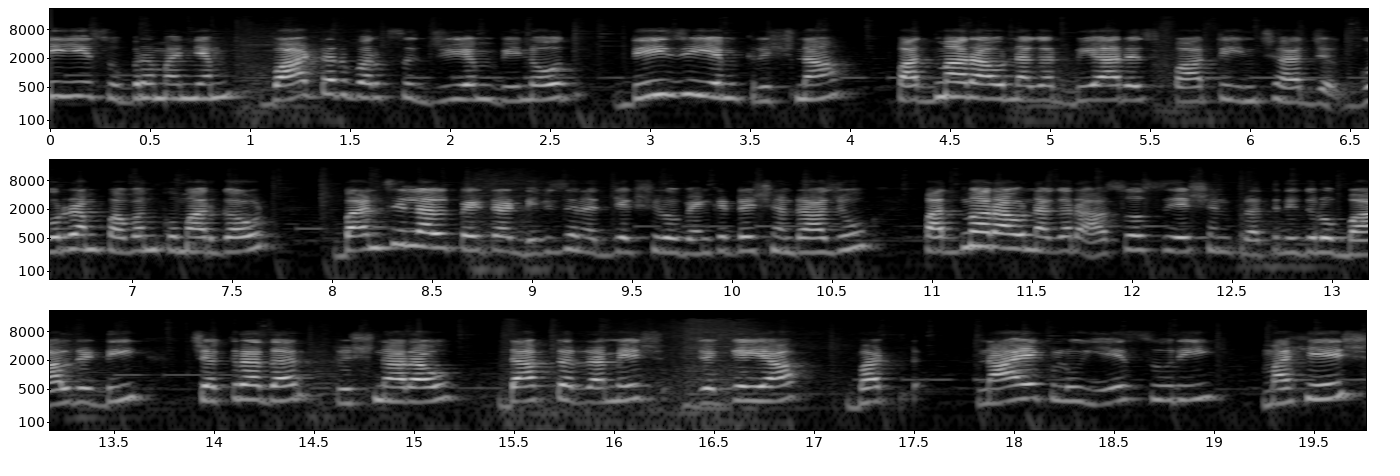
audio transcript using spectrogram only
EE Subrahmanyam water works GM Vinod DGM Krishna Padmarao Nagar BRS party in charge Gurram Pavan Kumar Goud Bansilalpet division అధ్యక్షుడు వెంకటేశన్ రాజు పద్మారావు నగర్ అసోసియేషన్ ప్రతినిధులు బాలరెడ్డి చక్రధర్ కృష్ణారావు డాక్టర్ రమేష్ జగ్గయ్య భట్ నాయకులు ఏసూరి మహేష్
